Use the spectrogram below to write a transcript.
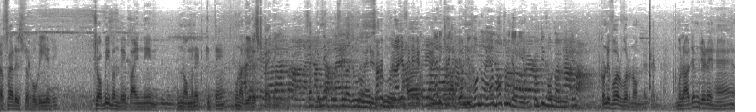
ਐਫ ਆਈ ਰਜਿਸਟਰ ਹੋ ਗਈ ਹੈ ਜੀ। 24 ਬੰਦੇ ਬਾਈ ਨੇਮ ਨੋਮੀਨੇਟ ਕੀਤੇ ਉਹਨਾਂ ਦੀ ਅਰੈਸਟ ਪੈ ਗਈ ਸਰ ਕਿੰਨੇ ਪੁਲਿਸ ਮੁਲਾਜ਼ਮ ਹੋਏ ਸਰ ਮੁਲਾਜ਼ਮ ਕਿੰਨੇ ਜ਼ਖਮੀ ਹੋਏ 24 ਹੋਇਆ ਬਹੁਤ ਨਿਕਲ ਗਏ 24 ਨੋਮੀਨੇਟਡ 24 ਵਰ ਨੋਮੀਨੇਟਡ ਮੁਲਾਜ਼ਮ ਜਿਹੜੇ ਹੈ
